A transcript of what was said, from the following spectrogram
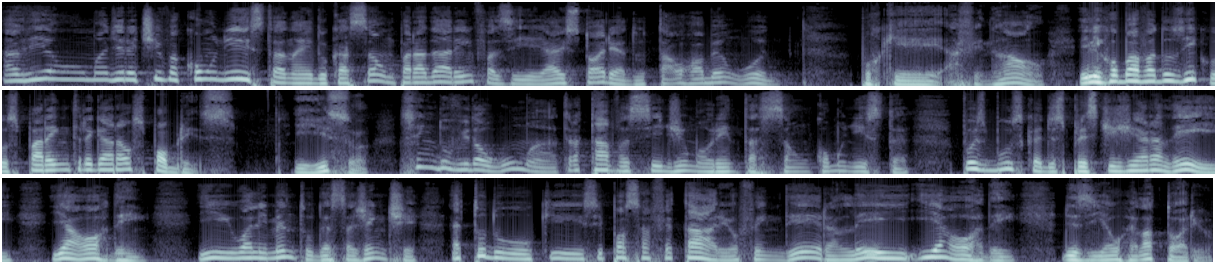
havia uma diretiva comunista na educação para dar ênfase à história do tal Robin Hood, porque, afinal, ele roubava dos ricos para entregar aos pobres. E isso, sem dúvida alguma, tratava-se de uma orientação comunista, pois busca desprestigiar a lei e a ordem, e o alimento dessa gente é tudo o que se possa afetar e ofender a lei e a ordem, dizia o relatório.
